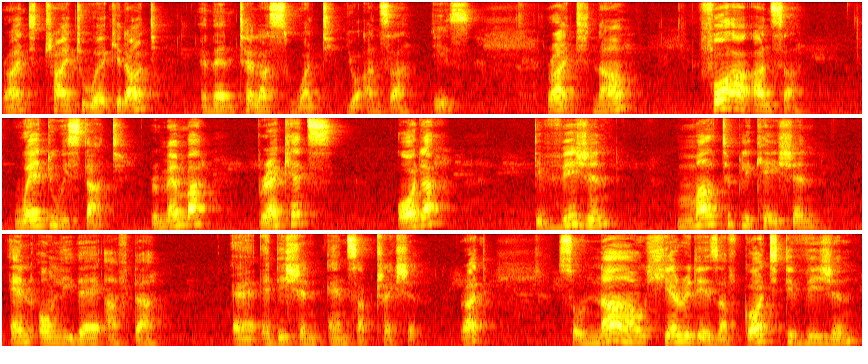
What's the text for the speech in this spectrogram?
right? Try to work it out and then tell us what your answer is. Right, now for our answer, where do we start? Remember, brackets, order, division, multiplication, and only thereafter uh, addition and subtraction, right? So now here it is, I've got division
